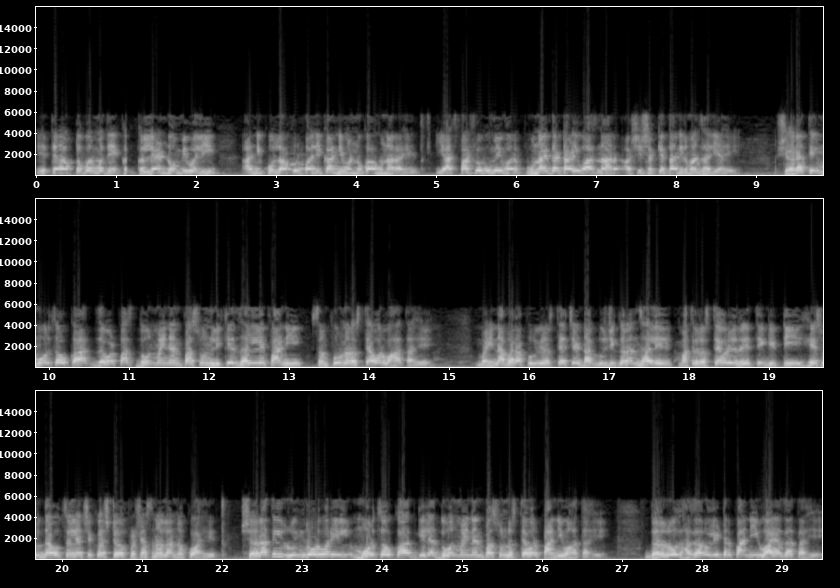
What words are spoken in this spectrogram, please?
येत्या ऑक्टोबरमध्ये कल्याण डोंबिवली आणि कोल्हापूर पालिका निवडणुका होणार आहेत. याच पार्श्वभूमीवर पुन्हा एकदा टाळी वाजणार अशी शक्यता निर्माण झाली आहे. शहरातील मोर चौकात जवळपास दोन महिन्यांपासून लिकेज झालेले पाणी संपूर्ण रस्त्यावर वाहत आहे. महिनाभरापूर्वी रस्त्याचे डागडुजीकरण झाले मात्र रस्त्यावरील रेती गिट्टी हे सुद्धा उचलण्याचे कष्ट प्रशासनाला नको आहेत. शहरातील रिंग रोडवरील मोर चौकात गेल्या दोन महिन्यांपासून रस्त्यावर पाणी वाहत आहे. दररोज हजारो लिटर पाणी वाया जात आहे.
